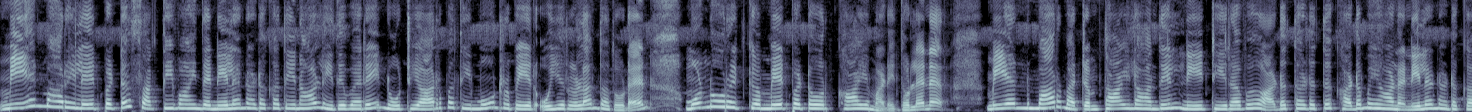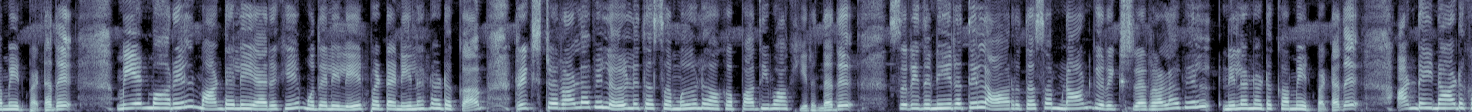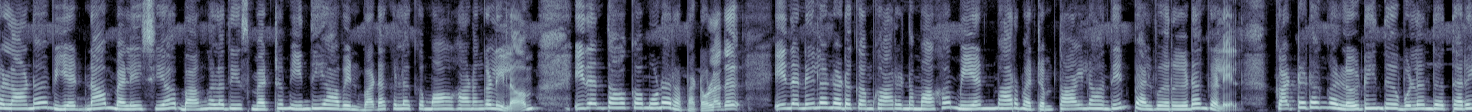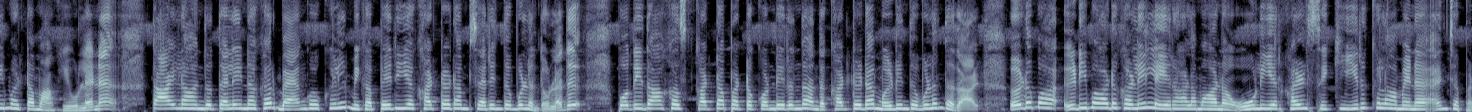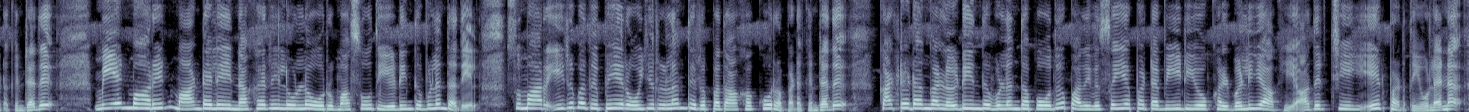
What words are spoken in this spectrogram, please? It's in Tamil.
மியன்மாரில் ஏற்பட்ட சக்தி வாய்ந்த நிலநடுக்கத்தினால் இதுவரை நூற்றி அறுபத்தி மூன்று பேர் உயிரிழந்ததுடன் முன்னூறுக்கும் மேற்பட்டோர் காயமடைந்துள்ளனர். மியன்மார் மற்றும் தாய்லாந்தில் நேற்றிரவு அடுத்தடுத்து கடுமையான நிலநடுக்கம் ஏற்பட்டது. மியன்மாரில் மாண்டலே அருகே முதலில் ஏற்பட்ட நிலநடுக்கம் ரிக்ஸ்டர் அளவில் ஏழு தசம் ஏழு ஆக பதிவாகியிருந்தது. சிறிது நேரத்தில் ஆறு தசம் நான்கு ரிக்ஸ்டர் அளவில் நிலநடுக்கம் ஏற்பட்டது. அண்டை நாடுகளான வியட்நாம் மலேசியா பங்களாதேஷ் மற்றும் இந்தியாவின் வடகிழக்கு மாகாணங்களிலும் இதன் தாக்கம் உணரப்பட்டுள்ளது. இந்த நிலநடுக்கம் காரணமாக மியன்மார் மற்றும் தாய்லாந்தின் பல்வேறு இடங்களில் கட்டடங்கள் இடிந்து விழுந்து தரைமட்டமாகியுள்ளன. தாய்லாந்து தலைநகர் பாங்காக்கில் மிகப்பெரிய கட்டடம் சரிந்து விழுந்துள்ளது. புதிதாக கட்டப்பட்டு கொண்டிருந்த அந்த கட்டிடம் இடிந்து விழுந்ததால் இடிபாடுகளில் ஏராளமான ஊழியர்கள் சிக்கி இருக்கலாம் என அஞ்சப்படுகின்றது. மியன்மாரின் மாண்டலே நகரில் உள்ள ஒரு மசூதி இடிந்து விழுந்ததில் சுமார் இருபது பேர் உயிரிழந்திருப்பதாக கூறப்படுகின்றது. கட்டிடங்கள் இடிந்து விழுந்தபோது பதிவு செய்யப்பட்ட வீடியோக்கள் வெளியாகி அதிர்ச்சியை ஏற்படுத்தியுள்ளன.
